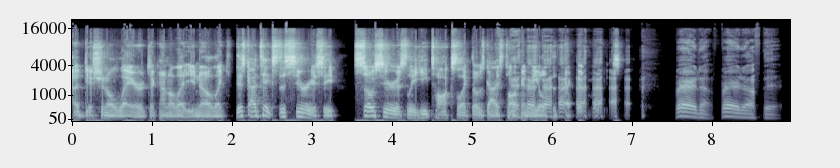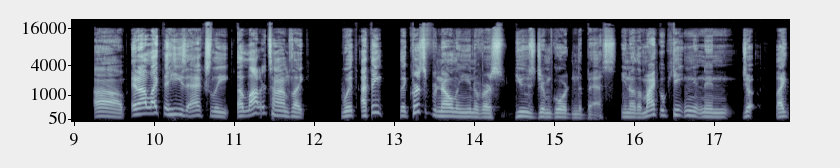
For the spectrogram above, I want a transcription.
additional layer to kind of let you know, like, this guy takes this seriously. So seriously, he talks like those guys talking the old detective movies. Fair enough. Fair enough there. Um, and I like that he's actually a lot of times like with I think the Christopher Nolan universe used Jim Gordon the best. You know, the Michael Keaton and then like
